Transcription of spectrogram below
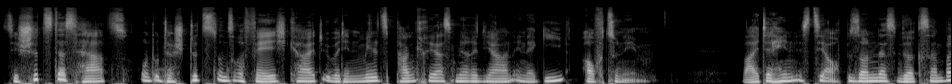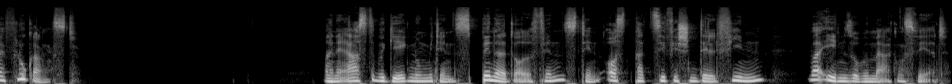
Sie schützt das Herz und unterstützt unsere Fähigkeit, über den Milz-Pankreas Meridian Energie aufzunehmen. Weiterhin ist sie auch besonders wirksam bei Flugangst. Meine erste Begegnung mit den Spinner Dolphins, den ostpazifischen Delfinen, war ebenso bemerkenswert.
